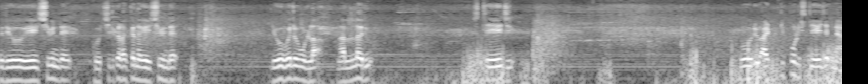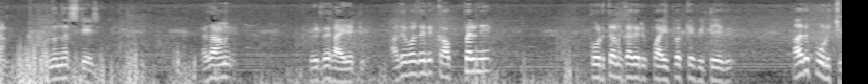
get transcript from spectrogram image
ഒരു യേശുവിന്റെ കൊച്ചിയിൽ കിടക്കുന്ന യേശുവിന്റെ രൂപത്തിലുമുള്ള നല്ലൊരു സ്റ്റേജ്. ഒരു അടിപൊളി സ്റ്റേജ് തന്നെയാണ്. ഒന്നൊന്നര സ്റ്റേജ്. അതാണ് ഇവിടുത്തെ ഹൈലൈറ്റ് അതേപോലെ തന്നെ കപ്പലിന് കൊടുത്ത കണക്കാതെ ഒരു പൈപ്പൊക്കെ ഫിറ്റ് ചെയ്ത് അത് പൊളിച്ചു.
